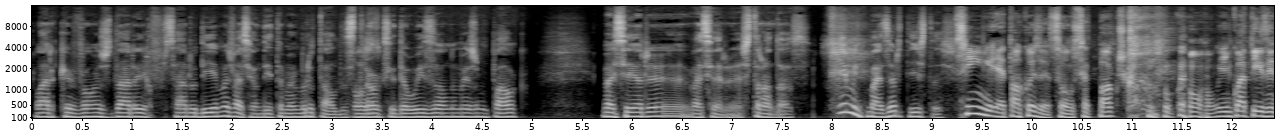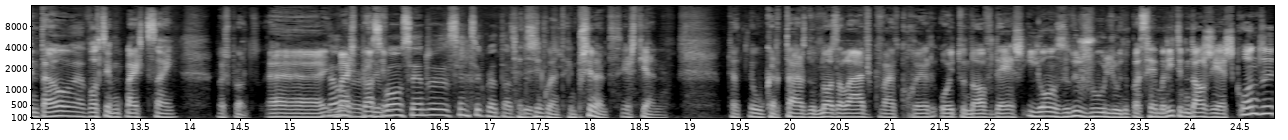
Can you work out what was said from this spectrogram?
claro que vão ajudar a reforçar o dia, mas vai ser um dia também brutal, de Strokes e da Weasel no mesmo palco vai ser, vai ser estrondoso. E muito mais artistas. Sim, é tal coisa. São sete palcos com, com em Quatis, então vão ser muito mais de 100. Mas pronto. Uh, Não, mais próximo. Vão ser 150 artistas. 150, impressionante este ano. Portanto, o cartaz do Nós Alive que vai decorrer 8, 9, 10 e 11 de julho no Passeio Marítimo de Algés, onde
